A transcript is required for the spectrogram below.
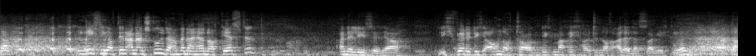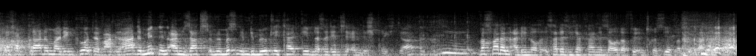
ja. Leg dich auf den anderen Stuhl, da haben wir nachher noch Gäste. Anneliese, ja. Ich werde dich auch noch taugen. Dich mache ich heute noch alle, das sage ich dir. Doch, ich habe gerade mal den Kurt, der war gerade mitten in einem Satz und wir müssen ihm die Möglichkeit geben, dass er den zu Ende spricht, ja? Was war denn eigentlich noch? Es hatte sich ja keine Sau dafür interessiert, was du gerade gesagt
